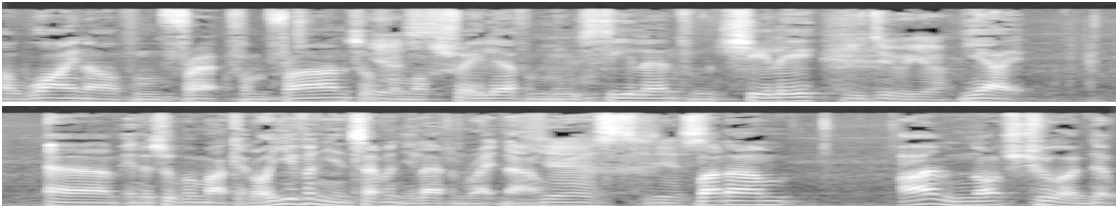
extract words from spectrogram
a, wine uh, from Fra- from France or Yes. from Australia, from New Zealand, from Chile. You do, yeah. Yeah, um, in the supermarket or even in 7-Eleven right now. Yes, yes. But um, I'm not sure that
